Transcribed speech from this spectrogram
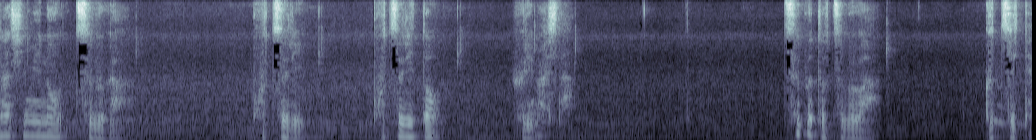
悲しみの粒がぽつりぽつりと降りました。粒と粒はくっついて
